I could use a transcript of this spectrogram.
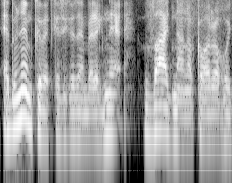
Ebből nem következik az emberek, ne vágynának arra, hogy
